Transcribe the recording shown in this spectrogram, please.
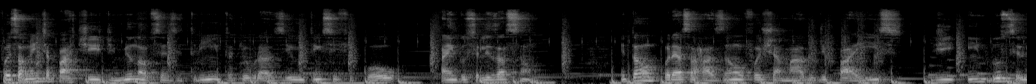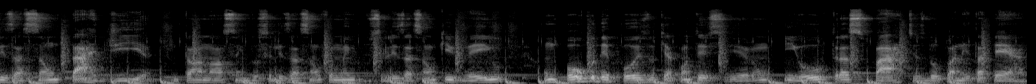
Foi somente a partir de 1930 que o Brasil intensificou a industrialização. Então, por essa razão, foi chamado de país de industrialização tardia. Então, a nossa industrialização foi uma industrialização que veio um pouco depois do que aconteceram em outras partes do planeta Terra.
